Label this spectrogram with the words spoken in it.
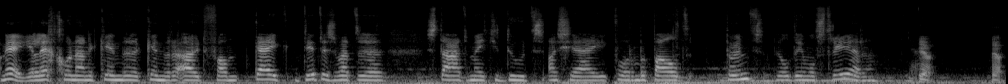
Nee, je legt gewoon aan de kinderen, kinderen uit van... Kijk, dit is wat de staat met je doet als jij voor een bepaald punt wil demonstreren. Ja. Ja.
